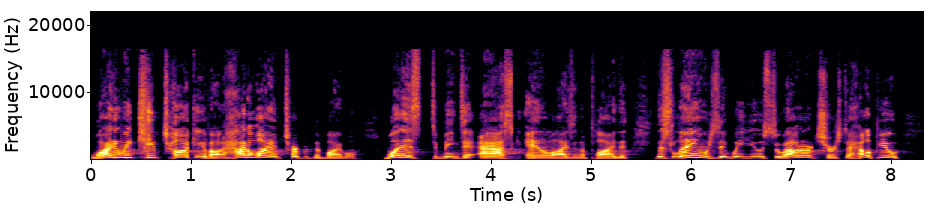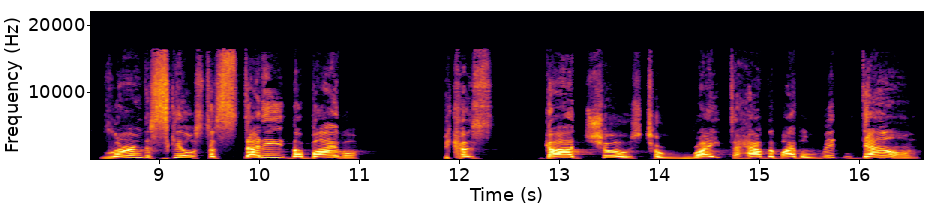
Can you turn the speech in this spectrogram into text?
Why do we keep talking about how do I interpret the Bible? What does it mean to ask, analyze, and apply? This language that we use throughout our church to help you learn the skills to study the Bible because God chose to write, to have the Bible written down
